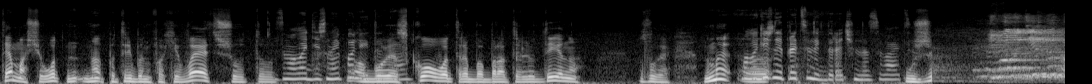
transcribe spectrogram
тема, що от на, потрібен фахівець, що то З молодіжної політики. обов'язково треба брати людину. Слухай, ну ми Молодіжний працівник, до речі, називається. уже І молодіжного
